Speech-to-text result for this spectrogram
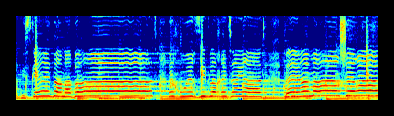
את נזכרת במבט, איך הוא החזיק לך את היד ואמר שרק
